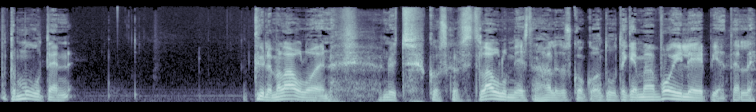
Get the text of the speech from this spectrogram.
Mutta muuten kyllä mä lauloin nyt, koska sitten laulumiesten hallitus kokoontuu tekemään voileipiä tälle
